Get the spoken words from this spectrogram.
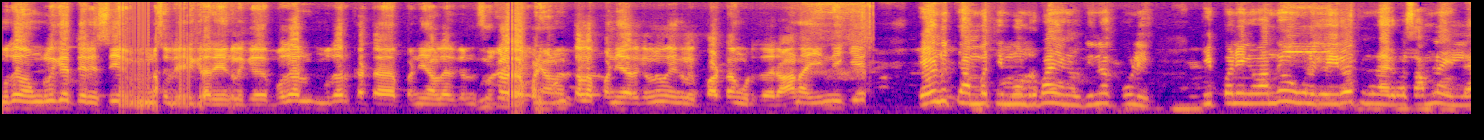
முத உங்களுக்கே தெரியும் சிஎம் சொல்லியிருக்காரு எங்களுக்கு. முதல் முதற்கட்ட பணியாளர்கள் முன்கள பணியாளர்கள். முன்கள பணியாளர்களும் எங்களுக்கு பட்டம் கொடுத்தாரு. ஆனா இன்னைக்கு எழுநூத்தி ஐம்பத்தி மூணு ரூபாய் எங்களுக்கு தின கூலி இப்போ நீங்க வந்து உங்களுக்கு இருபத்தி மூணாயிரம் ரூபாய் சம்பளம் இல்ல.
